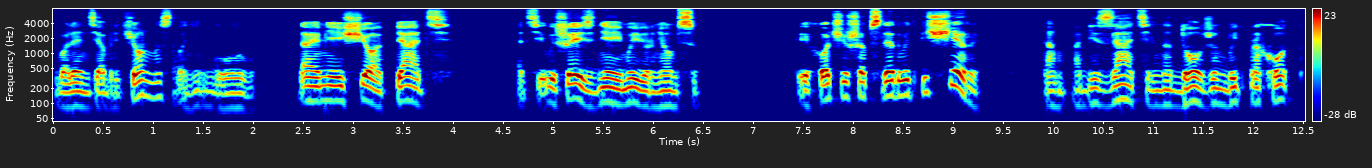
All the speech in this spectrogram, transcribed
Валентий обреченно склонил голову. «Дай мне еще пять. От силы шесть дней мы вернемся. Ты хочешь обследовать пещеры? Там обязательно должен быть проход.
